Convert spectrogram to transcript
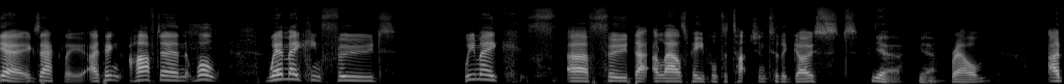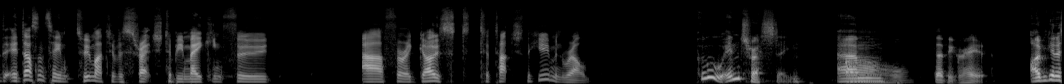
yeah, exactly. I think Halfdan. Well, we're making food. We make f- uh, food that allows people to touch into the ghost yeah, yeah. realm. Uh, it doesn't seem too much of a stretch to be making food uh, for a ghost to touch the human realm. Ooh, interesting. Um, oh, that'd be great. I'm gonna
